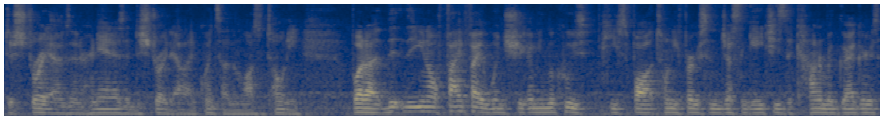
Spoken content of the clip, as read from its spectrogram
destroyed Alexander Hernandez and destroyed Al Iaquinta, and lost to Tony. But uh, the, the, you know, five fight win streak. I mean, look who's he's fought: Tony Ferguson, Justin Gaethje's, the Conor McGregor's,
